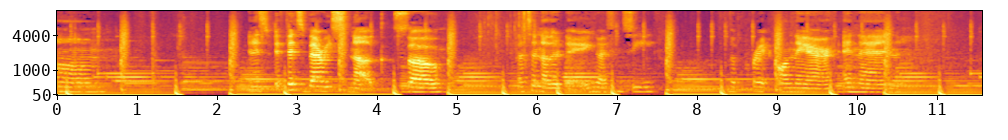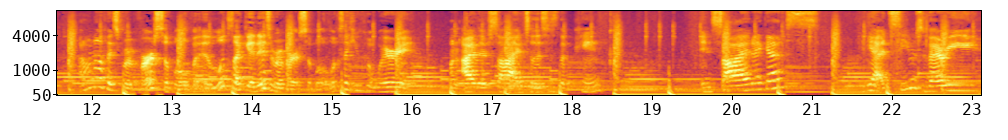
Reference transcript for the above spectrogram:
Um, and it fits very snug. So that's another thing. You guys can see the print on there. And then I don't know if it's reversible, but it looks like it is reversible. It looks like you could wear it on either side. So this is the pink inside, I guess yeah, it seems very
